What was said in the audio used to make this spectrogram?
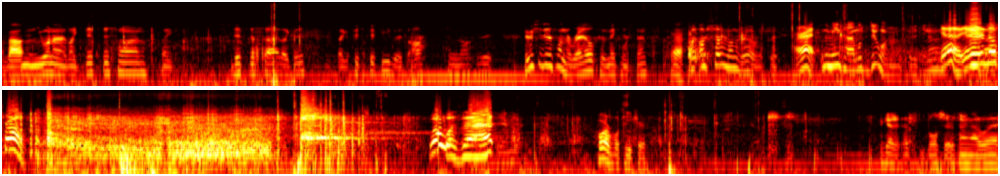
About And you want to like dip this one, like dip this side like this, like a 50-50, but it's off, hanging off of it. Maybe we should do this on the rail because it makes more sense. yes. I'll, I'll show you on the rail real quick. All right. In the meantime, let's do one real quick, you know? Yeah, yeah, no problem. What was that? Horrible teacher. I got it. That's bullshit. We're throwing that away.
